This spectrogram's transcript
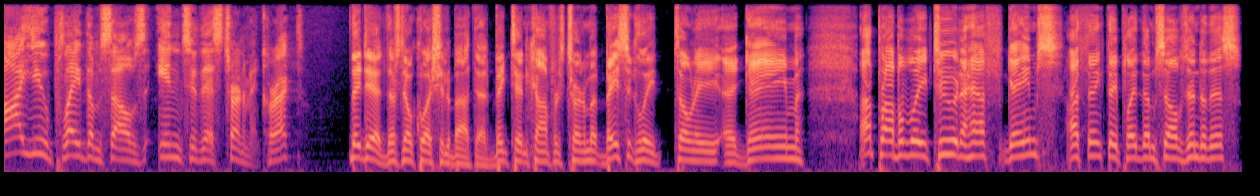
IU played themselves into this tournament, correct? They did. There's no question about that. Big Ten Conference tournament. Basically, Tony, a game, uh, probably two and a half games, I think they played themselves into this.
